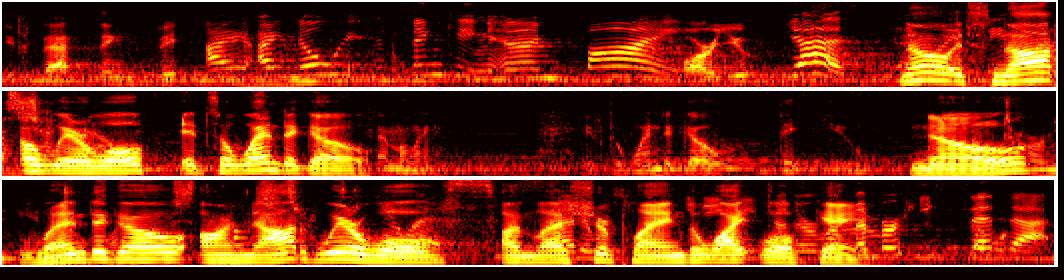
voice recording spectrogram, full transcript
If that thing bit you, I I know what you're thinking, and I'm fine. are you? Yes. No, it's not a check it out. werewolf. It's a Wendigo. Emily, if the Wendigo bit you, No, turn into one Wendigo are not werewolves unless you're playing the White Wolf game. Remember, he said that.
